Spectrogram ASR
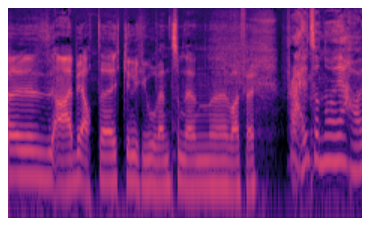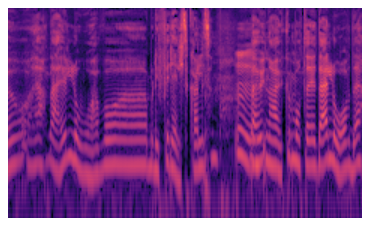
eh, er Beate ikke en like god venn som det hun eh, var før. For det er jo sånn, jeg har jo, ja, det er jo lov å bli forelska, liksom. Mm. Det, er, jo- ikke, på en måte, det er lov, det.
